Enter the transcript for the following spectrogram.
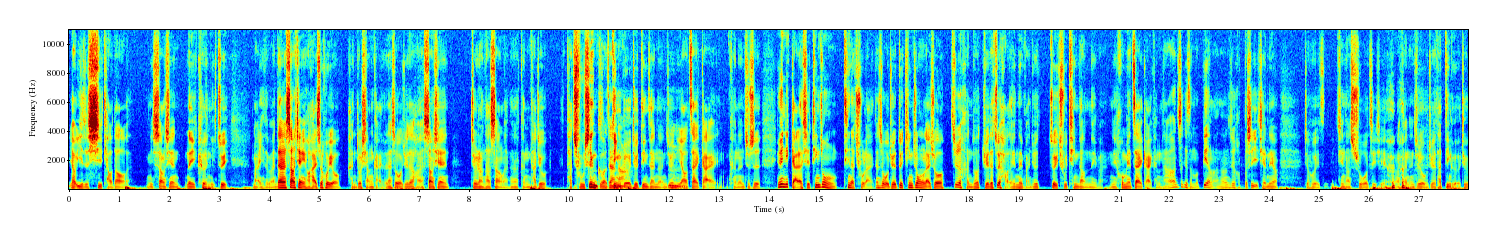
要一直细调到你上线那一刻你最满意的版。但是上线以后还是会有很多想改的，但是我觉得好像上线就让他上了，那可能他就。他出现定格在定格就定在那，你就是你要再改，可能就是因为你改了，其实听众听得出来。但是我觉得对听众来说，就是很多觉得最好的那版就是最初听到的那版，你后面再改，可能他啊这个怎么变了？然后就不是以前那样，就会经常说这些。那可能就是我觉得他定格就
